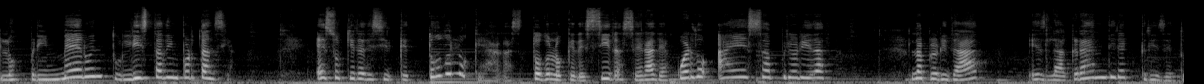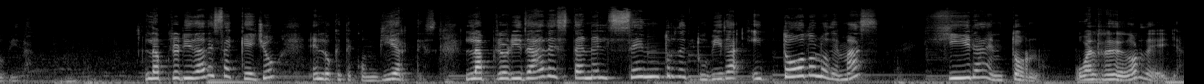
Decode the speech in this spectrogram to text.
lo primero en tu lista de importancia. Eso quiere decir que todo lo que hagas, todo lo que decidas será de acuerdo a esa prioridad. La prioridad es la gran directriz de tu vida. La prioridad es aquello en lo que te conviertes. La prioridad está en el centro de tu vida y todo lo demás gira en torno o alrededor de ella.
